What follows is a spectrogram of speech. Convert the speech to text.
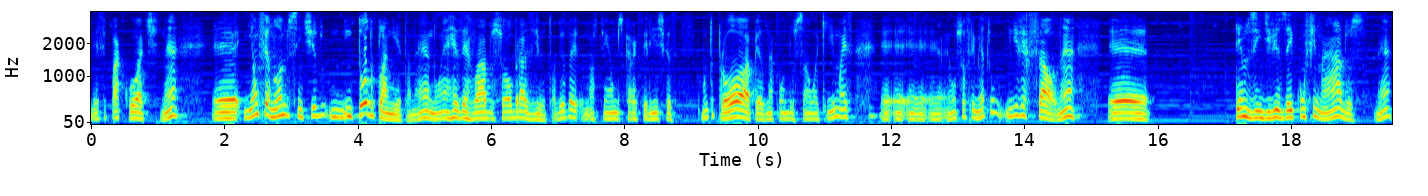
nesse pacote. Né? É, e é um fenômeno sentido em todo o planeta, né? não é reservado só ao Brasil. Talvez nós tenhamos características muito próprias na condução aqui, mas é, é, é, é um sofrimento universal. Né? Temos indivíduos aí confinados, né?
